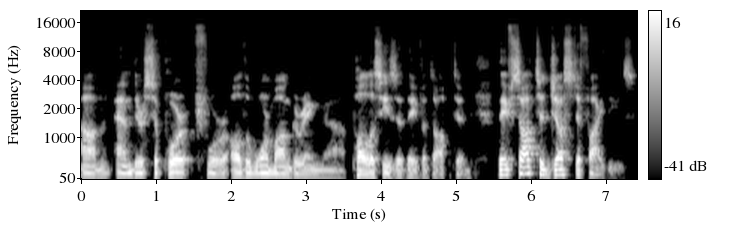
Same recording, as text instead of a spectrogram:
um, and their support for all the warmongering uh, policies that they've adopted, they've sought to justify these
